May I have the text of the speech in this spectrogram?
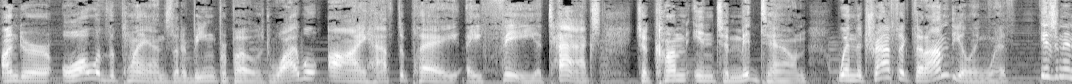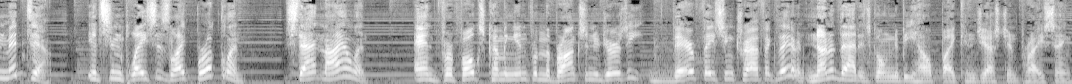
under all of the plans that are being proposed, why will I have to pay a fee, a tax, to come into Midtown when the traffic that I'm dealing with isn't in Midtown? It's in places like Brooklyn, Staten Island. And for folks coming in from the Bronx and New Jersey, they're facing traffic there. None of that is going to be helped by congestion pricing.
